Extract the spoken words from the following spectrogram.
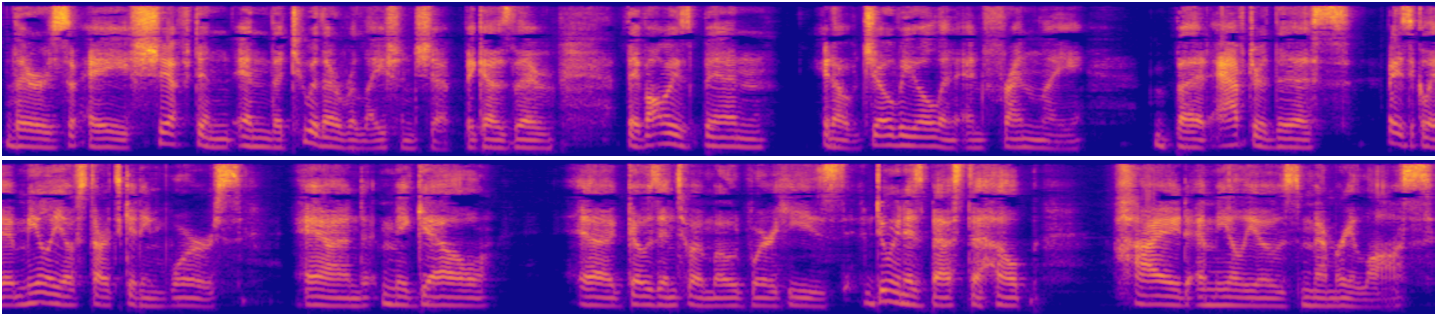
there's a shift in, in the two of their relationship because they've, they've always been, you know, jovial and, and friendly. But after this, basically Emilio starts getting worse and Miguel uh, goes into a mode where he's doing his best to help hide Emilio's memory loss,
